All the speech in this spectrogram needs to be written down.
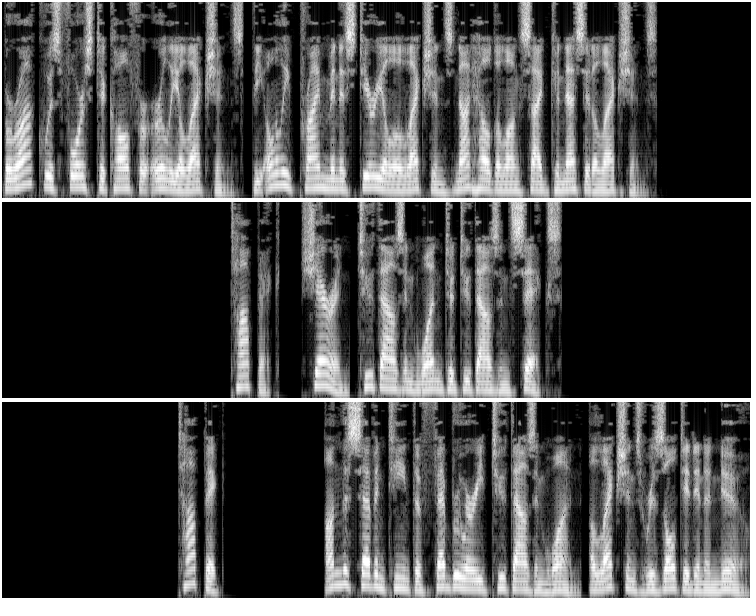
Barak was forced to call for early elections, the only prime ministerial elections not held alongside Knesset elections. Sharon 2001 2006 on 17 February 2001, elections resulted in a new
